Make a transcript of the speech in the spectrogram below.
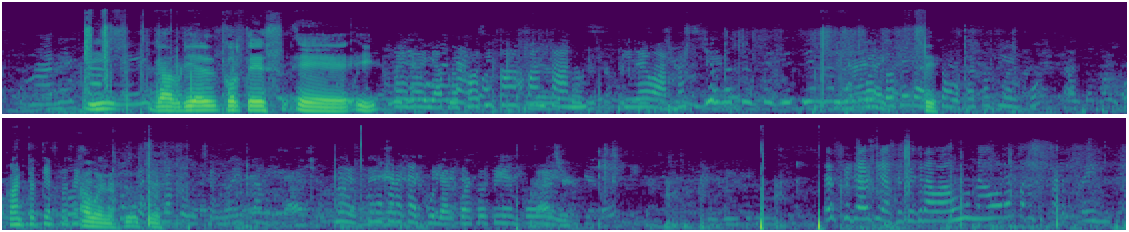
Y Gabriel Cortés. Eh, y... Pero y a propósito de pantanos y de vacas. Yo no te estoy diciendo cuánto se gastó, cuánto tiempo. ¿Cuánto tiempo se ah, gastó? Ah, bueno. Sí. No, es como para calcular cuánto tiempo. Es. Es que ya decía que se graba una hora para sacar 20.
